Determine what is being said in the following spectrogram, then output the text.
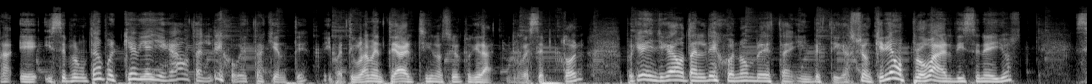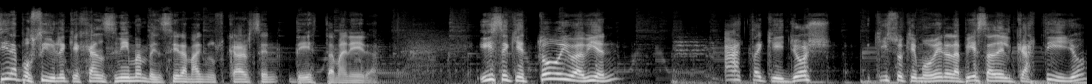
Ah, eh, y se preguntaban por qué había llegado tan lejos esta gente, y particularmente Archie, ¿no es cierto?, que era receptor, por qué habían llegado tan lejos en nombre de esta investigación. Queríamos probar, dicen ellos, si era posible que Hans Niemann venciera a Magnus Carlsen de esta manera. Y dice que todo iba bien hasta que Josh quiso que moviera la pieza del castillo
